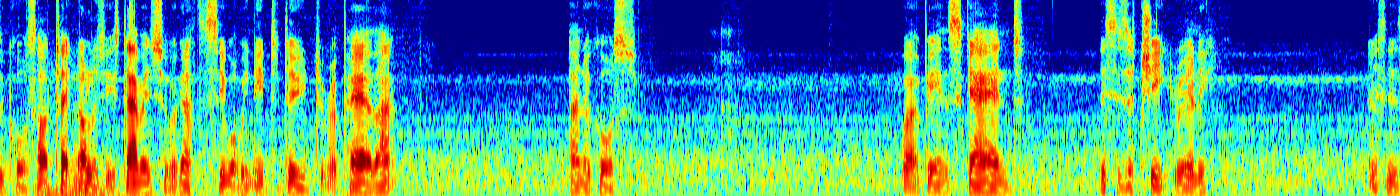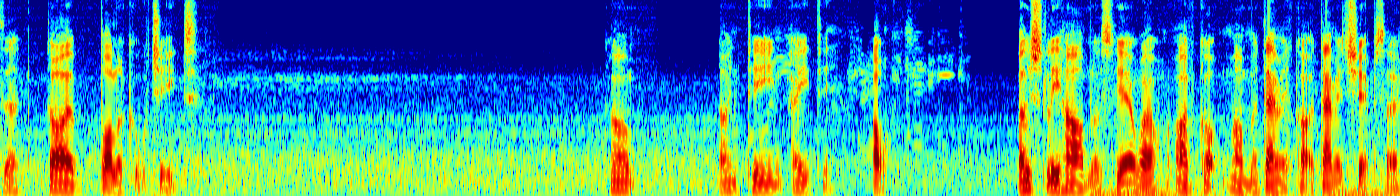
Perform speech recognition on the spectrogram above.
Of course our technology is damaged so we're going to have to see what we need to do to repair that. And of course we're being scanned. This is a cheat really. This is a diabolical cheat. Come 1980. Oh. Mostly harmless. Yeah, well, I've got I'm a damage got a damaged ship, so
